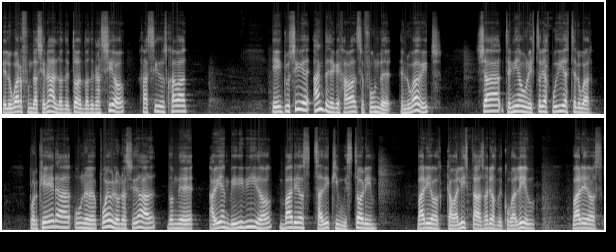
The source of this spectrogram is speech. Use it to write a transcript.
el lugar fundacional donde, todo, donde nació Hasidus Chabad. E inclusive antes de que Chabad se funde en Lubavitch, ya tenía una historia judía este lugar, porque era un pueblo, una ciudad donde habían vivido varios tzadikim historim, varios cabalistas, varios mekubalim, varios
